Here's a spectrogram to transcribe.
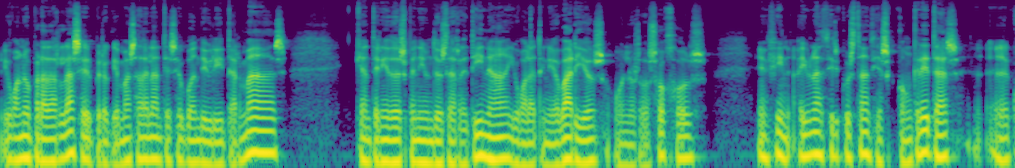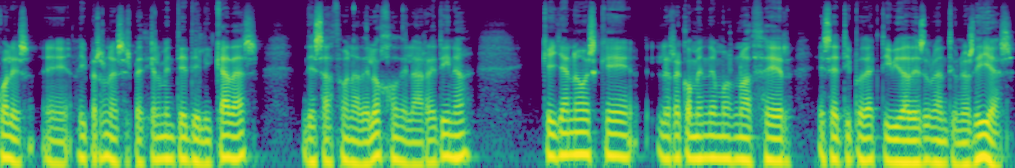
igual no para dar láser, pero que más adelante se pueden debilitar más, que han tenido desprendimientos de retina, igual ha tenido varios, o en los dos ojos. En fin, hay unas circunstancias concretas en las cuales eh, hay personas especialmente delicadas de esa zona del ojo, de la retina, que ya no es que le recomendemos no hacer ese tipo de actividades durante unos días,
